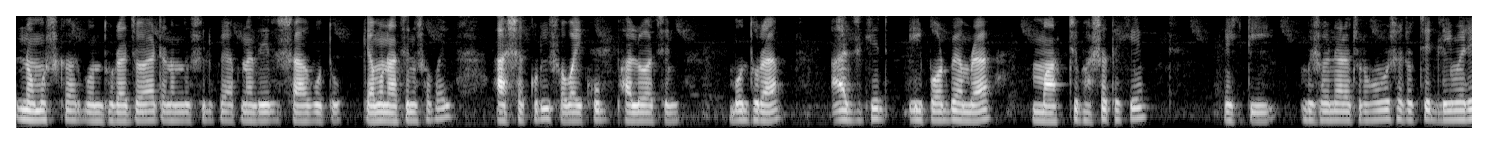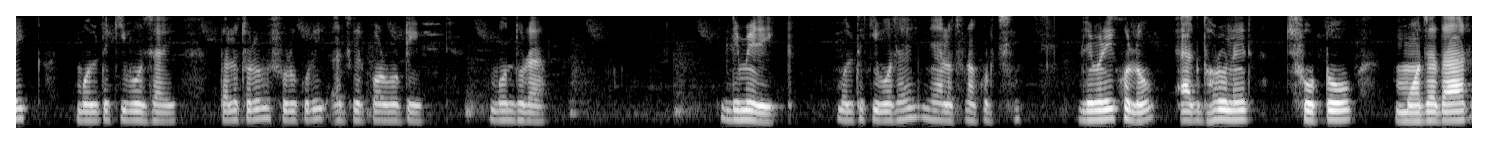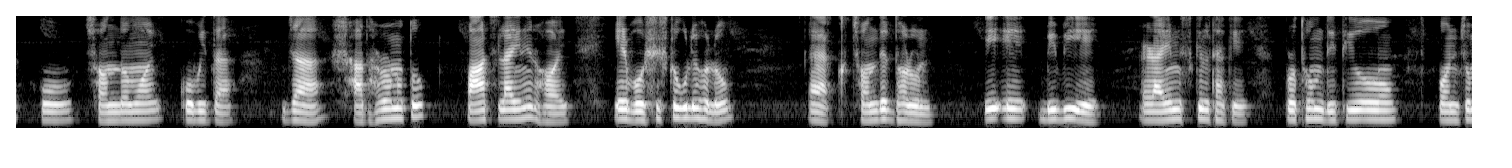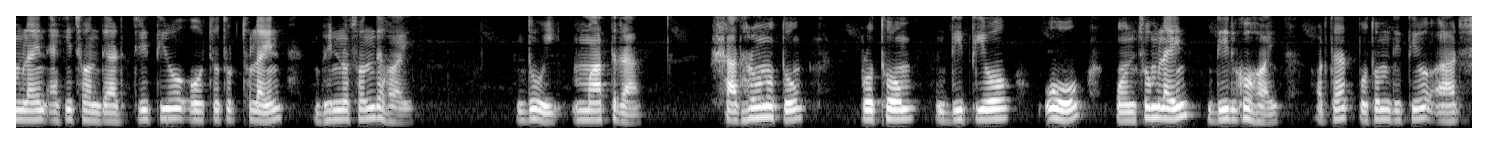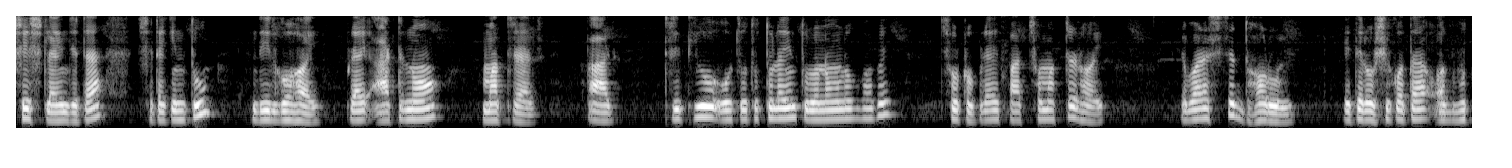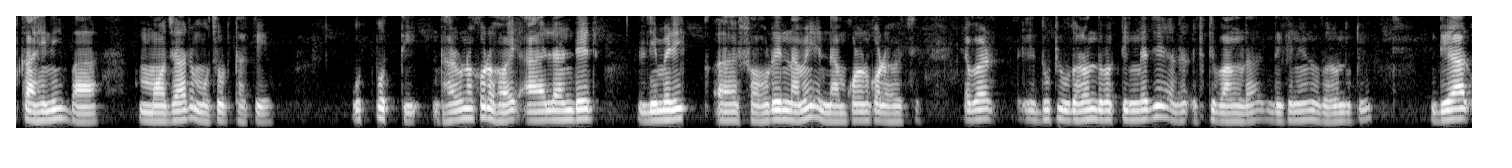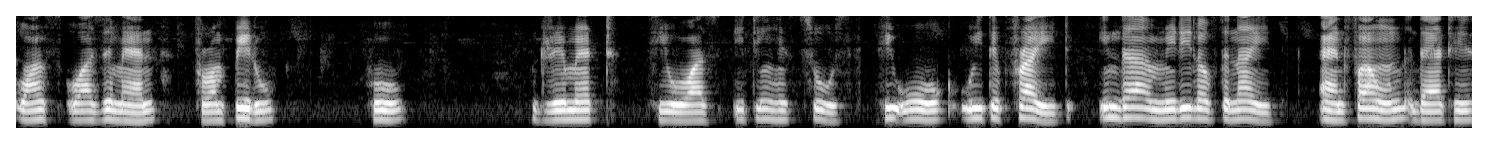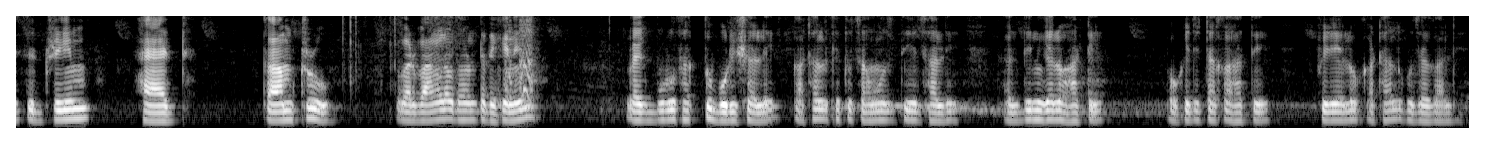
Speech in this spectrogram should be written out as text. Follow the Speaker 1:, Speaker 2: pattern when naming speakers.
Speaker 1: নমস্কার বন্ধুরা জয়াটানন্দ শিল্পে আপনাদের স্বাগত। কেমন আছেন সবাই? আশা করি সবাই খুব ভালো আছেন। বন্ধুরা, আজকের এই পর্বে আমরা মাতৃভাষা থেকে একটি বিষয় নিয়ে আলোচনা করব, সেটা হচ্ছে লিমেরিক বলতে কি বোঝায়। তাহলে চলুন শুরু করি আজকের পর্বটি। বন্ধুরা, লিমেরিক বলতে কি বোঝায় নিয়ে আলোচনা করছি। লিমেরিক হলো এক ধরনের ছোট, মজাদার ও ছন্দময় কবিতা, যা সাধারণত পাঁচ লাইনের হয়। এর বৈশিষ্ট্যগুলি হলো, এক, ছন্দের ধরন, A A BBA rhyme scheme থাকে, প্রথম, দ্বিতীয় ও পঞ্চম লাইন একই ছন্দে, আর তৃতীয় ও চতুর্থ লাইন ভিন্ন ছন্দে হয়। দুই, মাত্রা, সাধারণত প্রথম, দ্বিতীয় ও পঞ্চম লাইন দীর্ঘ হয় অর্থাৎ প্রথম, দ্বিতীয় আর শেষ লাইন যেটা, সেটা কিন্তু দীর্ঘ হয়, প্রায় আট, ন মাত্রার। আর তৃতীয় ও চতুর্থ লাইন তুলনামূলকভাবে ছোট, প্রায় পাঁচ, ছ মাত্রার হয়। এবার আসছে ধরন। এতে রসিকতা, অদ্ভুত কাহিনী বা মজার মোচড় থাকে। উৎপত্তি। ধারণা করা হয় আয়ারল্যান্ডের লিমেরিক শহরের নামে নামকরণ করা হয়েছে। এবার দুটি উদাহরণ দেবো একটি ইংরাজি আর একটি বাংলা। দেখে নিন উদাহরণ দুটি। There once was a man from Peru who dreamt he was eating his shoes he woke with a fright in the middle of the night and found that his dream had come true এবার বাংলা উদাহরণটা দেখে নিন। এক বুড়ো থাকতো বরিশালে, কাঁঠাল খেত, চামচ দিয়ে ঝালে। একদিন গেল হাটে, পকেটে টাকা হাতে ফিরে এলো কাঁঠাল গোজা গালে।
